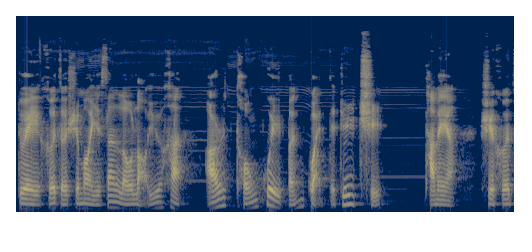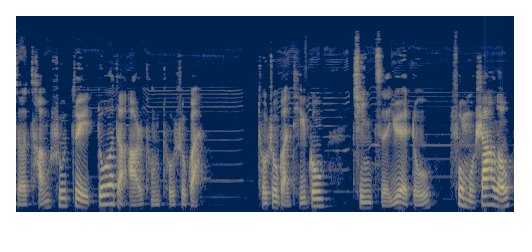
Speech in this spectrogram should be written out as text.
对菏泽市贸易三楼老约翰儿童绘本馆的支持。他们呀是菏泽藏书最多的儿童图书馆。图书馆提供亲子阅读、父母沙龙、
